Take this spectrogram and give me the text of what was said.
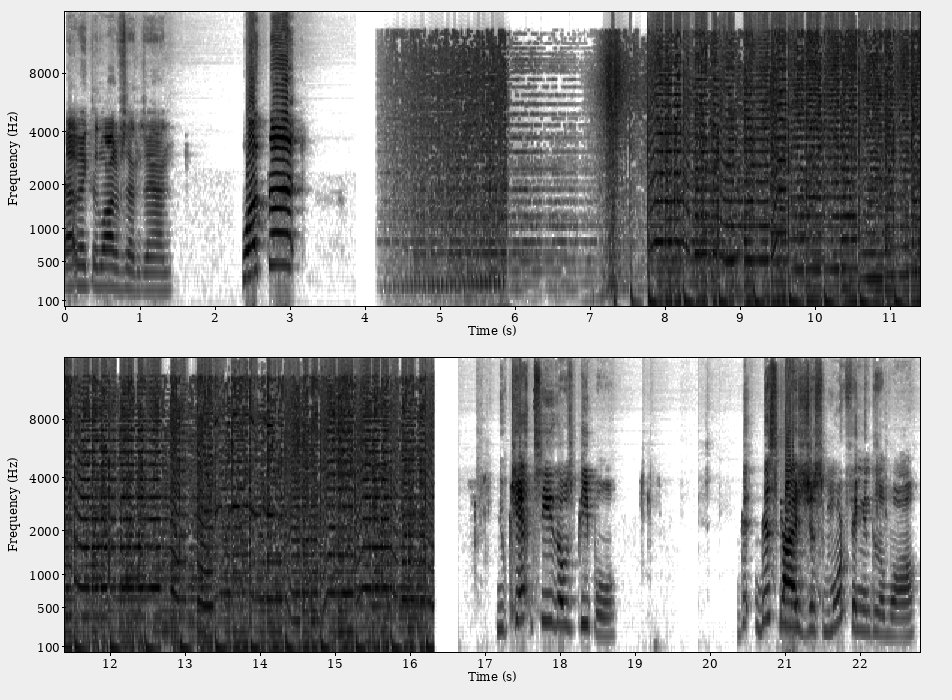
That makes a lot of sense, man. What the? Those people. Th this guy's just morphing into the wall.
